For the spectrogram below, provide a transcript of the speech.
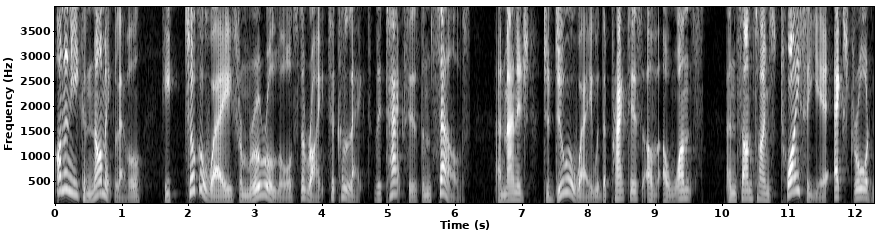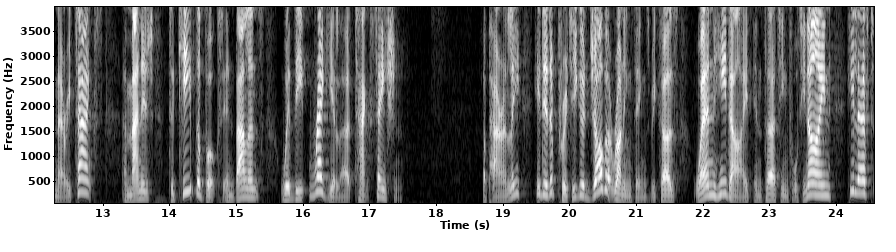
On an economic level, he took away from rural lords the right to collect the taxes themselves and managed to do away with the practice of a once and sometimes twice a year extraordinary tax and managed to keep the books in balance with the regular taxation. Apparently, he did a pretty good job at running things because when he died in 1349, he left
